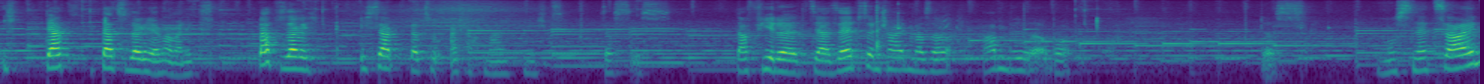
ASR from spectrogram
Ich, das, dazu sage ich einfach mal nichts. Dazu sage ich, ich sage dazu einfach mal nichts. Das ist, darf jeder sehr selbst entscheiden, was er haben will, aber das muss nicht sein.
